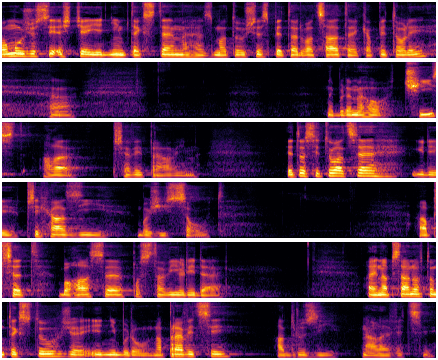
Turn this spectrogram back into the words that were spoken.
Pomůžu si ještě jedním textem z Matouše z 25. kapitoly. Nebudeme ho číst, ale převyprávím. Je to situace, kdy přichází boží soud. A před Boha se postaví lidé. A je napsáno v tom textu, že jedni budou na pravici a druzí na levici.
